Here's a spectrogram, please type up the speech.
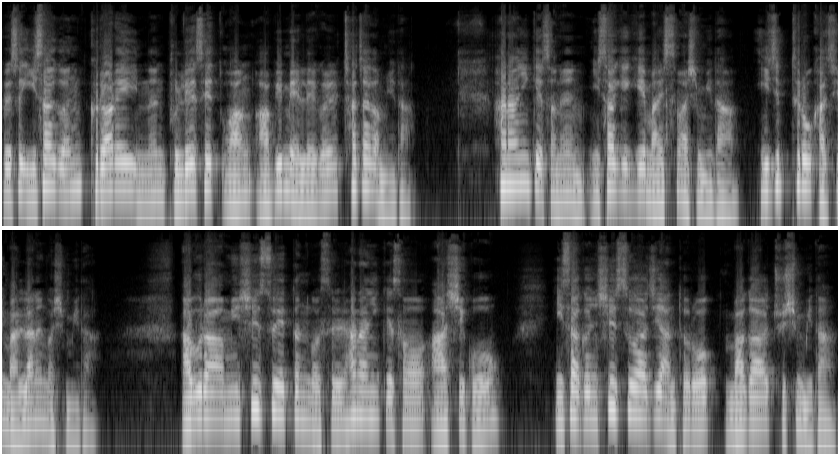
그래서 이삭은 그랄에 있는 블레셋 왕 아비멜렉을 찾아갑니다. 하나님께서는 이삭에게 말씀하십니다. 이집트로 가지 말라는 것입니다. 아브라함이 실수했던 것을 하나님께서 아시고 이삭은 실수하지 않도록 막아 주십니다.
